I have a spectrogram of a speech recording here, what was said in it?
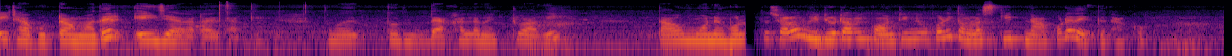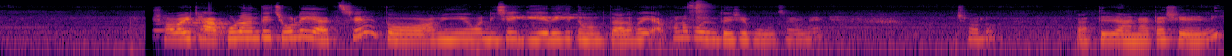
এই ঠাকুরটা আমাদের এই জায়গাটায় থাকে। তোমাদের তো দেখালাম একটু আগেই, তাও মনে হলো তো চলো ভিডিওটা আমি কন্টিনিউ করি, তোমরা স্কিপ না করে দেখতে থাকো। সবাই ঠাকুর আনতে চলে যাচ্ছে, তো আমি এবার নিচে গিয়ে দেখি তোমাদের দাদাভাই এখনও পর্যন্ত এসে পৌঁছায় না চলো, রাত্রির রান্নাটা সেরে নিই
